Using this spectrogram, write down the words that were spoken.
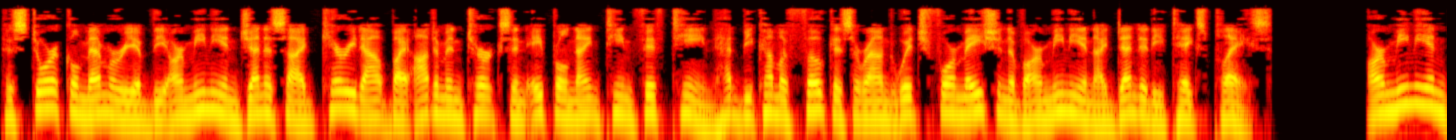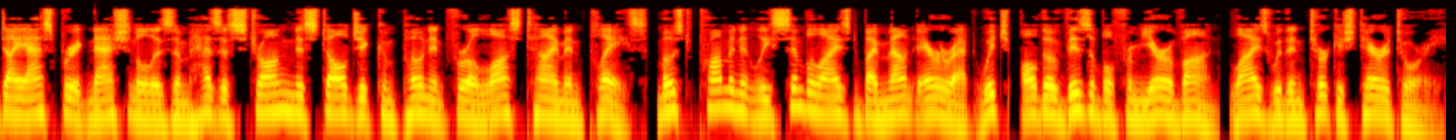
historical memory of the Armenian genocide carried out by Ottoman Turks in April 1915 had become a focus around which formation of Armenian identity takes place. Armenian diasporic nationalism has a strong nostalgic component for a lost time and place, most prominently symbolized by Mount Ararat which, although visible from Yerevan, lies within Turkish territory.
